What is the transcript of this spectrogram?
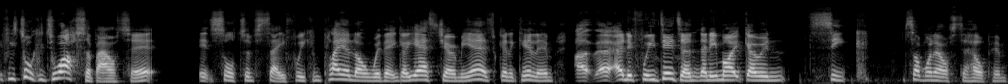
if he's talking to us about it, it's sort of safe. We can play along with it and go, yes, Jeremy, yes, we're going to kill him. Uh, and if we didn't, then he might go and seek someone else to help him.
